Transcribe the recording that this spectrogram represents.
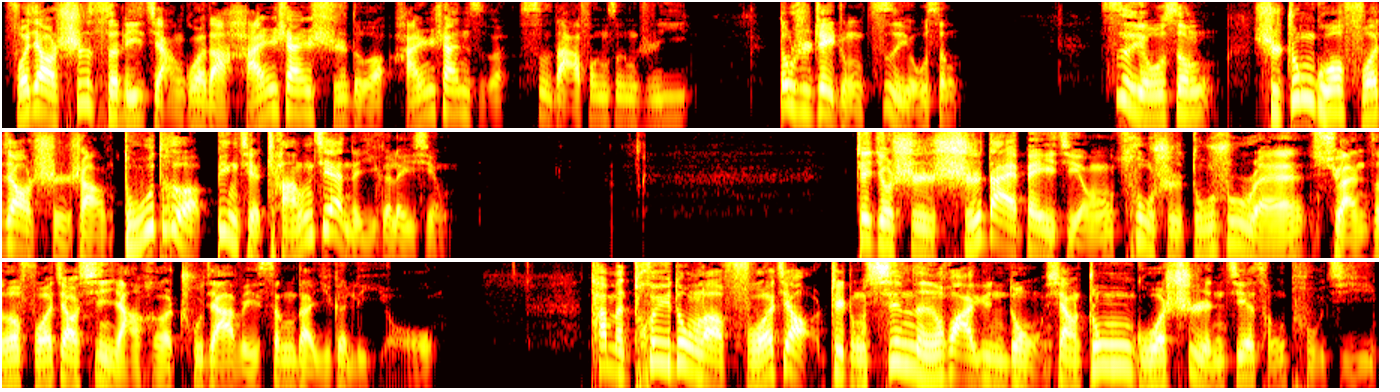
佛教诗词里讲过的寒山拾得、寒山子四大疯僧之一。都是这种自由僧，自由僧是中国佛教史上独特并且常见的一个类型。这就是时代背景促使读书人选择佛教信仰和出家为僧的一个理由。他们推动了佛教这种新文化运动向中国士人阶层普及，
